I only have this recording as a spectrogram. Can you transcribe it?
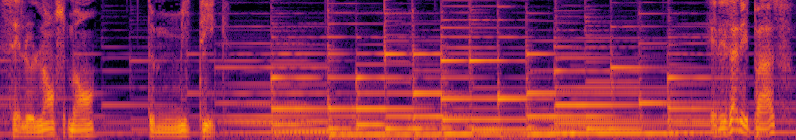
c'est le lancement de Mythique. Et les années passent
